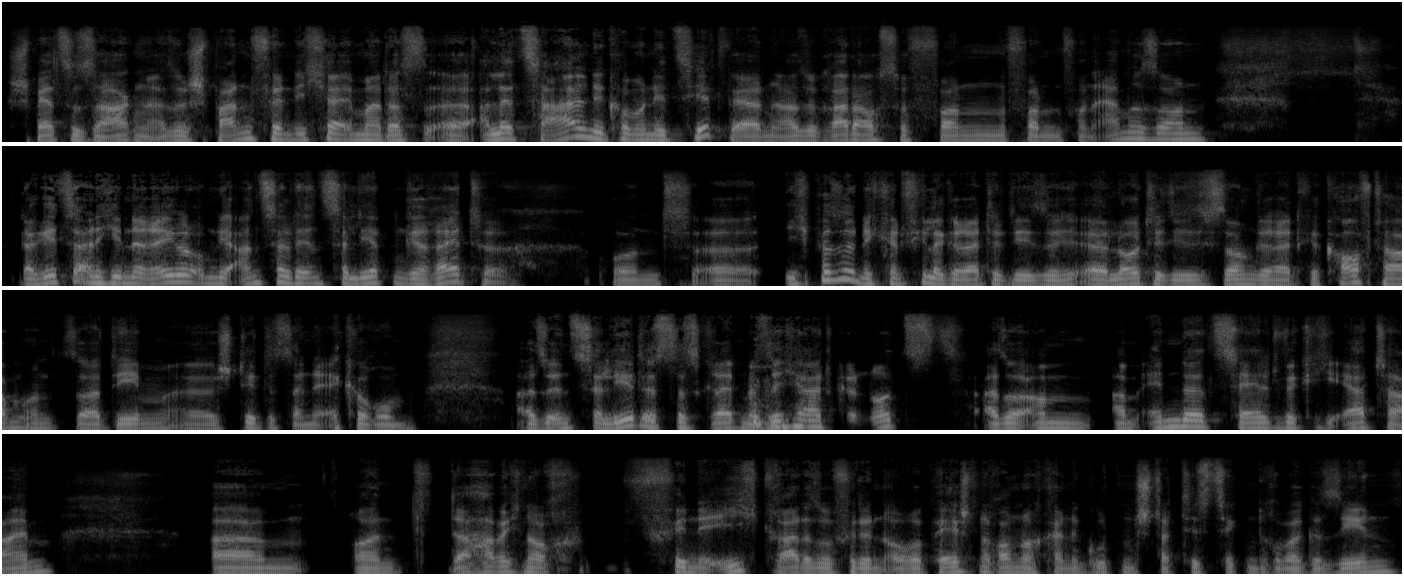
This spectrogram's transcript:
schwer zu sagen. Also spannend finde ich ja immer, dass äh, alle Zahlen, die kommuniziert werden, also gerade auch so von, von, von Amazon, da geht es eigentlich in der Regel um die Anzahl der installierten Geräte. Und äh, ich persönlich kenne viele Geräte, die sich, äh, Leute, die sich so ein Gerät gekauft haben und seitdem äh, steht es eine Ecke rum. Also installiert ist das Gerät mit Sicherheit genutzt. Also am, am Ende zählt wirklich Airtime. Ähm, und da habe ich noch, finde ich, gerade so für den europäischen Raum noch keine guten Statistiken drüber gesehen.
